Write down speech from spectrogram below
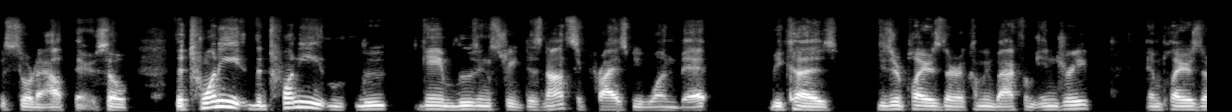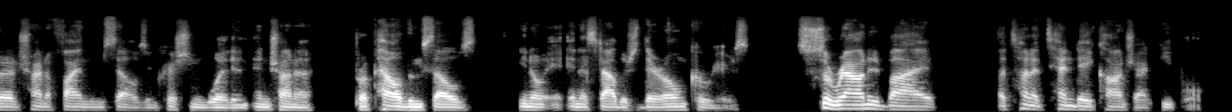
is, sort of out there. So the 20 the 20 lo- game losing streak does not surprise me one bit because these are players that are coming back from injury and players that are trying to find themselves in Christian Wood and, and trying to propel themselves you know, and establish their own careers, surrounded by a ton of 10 day contract people.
